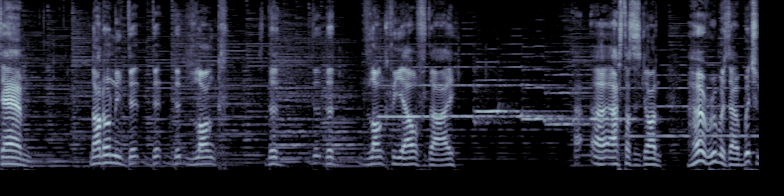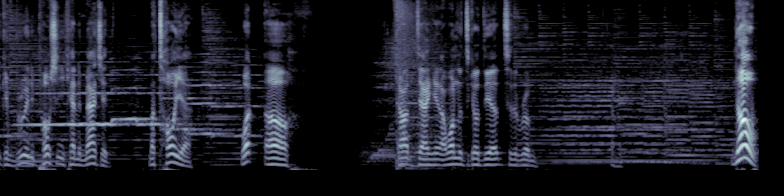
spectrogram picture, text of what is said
Damn. Not only did, did, did Lonk, the, the, the Lonk the elf die, uh, uh, Astos is gone. I heard rumors that a witch who can brew any potion you can imagine. Matoya. What? Oh. God dang it! I wanted to go the, to the room. No.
